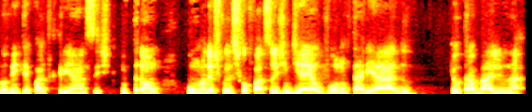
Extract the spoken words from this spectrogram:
94 crianças. Então, uma das coisas que eu faço hoje em dia é o voluntariado, que eu trabalho na,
